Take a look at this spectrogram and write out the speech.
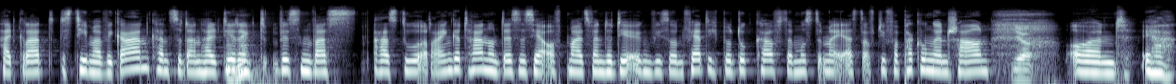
Halt gerade das Thema vegan, kannst du dann halt direkt mhm. wissen, was hast du reingetan. Und das ist ja oftmals, wenn du dir irgendwie so ein Fertigprodukt kaufst, dann musst du immer erst auf die Verpackungen schauen. Ja. Und ja,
